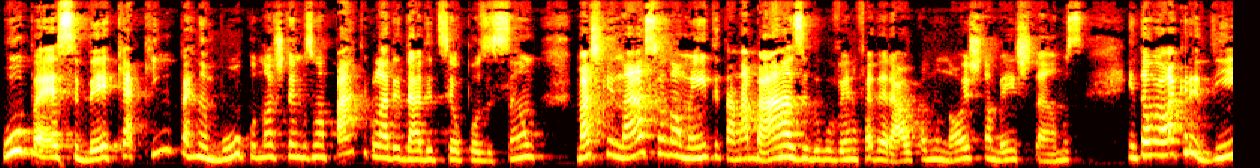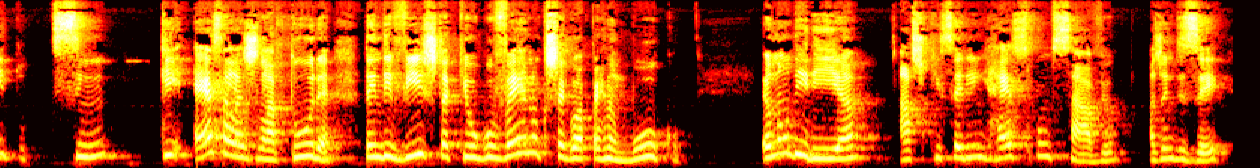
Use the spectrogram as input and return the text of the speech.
O PSB, que aqui em Pernambuco nós temos uma particularidade de ser oposição, mas que nacionalmente está na base do governo federal, como nós também estamos. Então, eu acredito, sim, que essa legislatura, tendo em vista que o governo que chegou a Pernambuco, eu não diria, acho que seria irresponsável a gente dizer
